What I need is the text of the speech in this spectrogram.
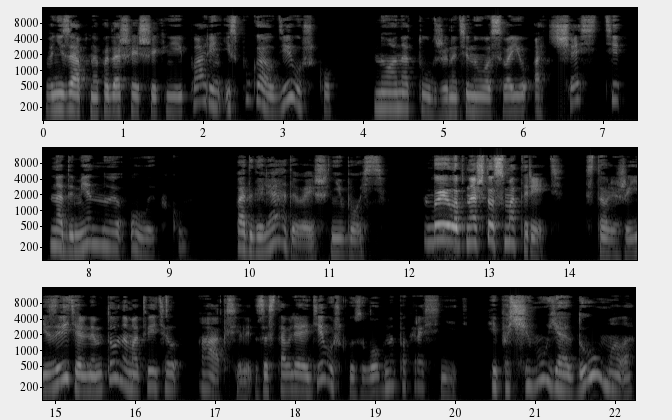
Внезапно подошедший к ней парень испугал девушку, но она тут же натянула свою отчасти надменную улыбку. «Подглядываешь, небось?» «Было б на что смотреть!» Столь же язвительным тоном ответил Аксель, заставляя девушку злобно покраснеть. «И почему я думала,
